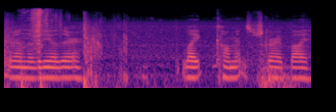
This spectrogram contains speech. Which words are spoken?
Gonna end the video there. Like, comment, subscribe, bye.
